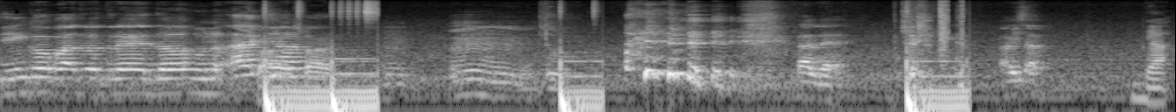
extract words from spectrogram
5, 4, 3, 2, 1, acción. Mm. Dale. Avisa. Ya.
